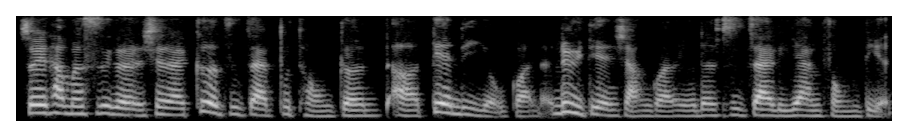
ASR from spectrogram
所以他们四个人现在各自在不同跟呃电力有关的绿电相关的，有的是在离岸风电，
